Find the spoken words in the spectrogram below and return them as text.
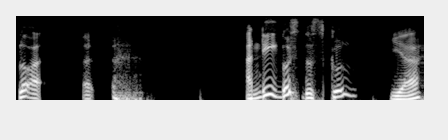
lo uh, uh, Andi goes to school? Ya.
